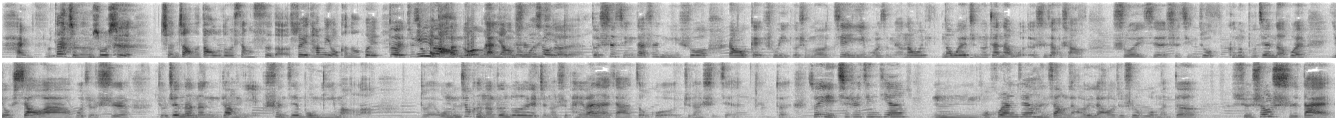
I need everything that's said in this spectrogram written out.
孩子，但只能说是。成长的道路都是相似的，所以他们有可能会对，就是遇到很多感同身受的的事情。但是你说让我给出一个什么建议或者怎么样，那我那我也只能站在我的视角上说一些事情，就可能不见得会有效啊，或者是就真的能让你瞬间不迷茫了。对，我们就可能更多的也只能是陪伴大家走过这段时间。对，所以其实今天，嗯，我忽然间很想聊一聊，就是我们的。学生时代，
